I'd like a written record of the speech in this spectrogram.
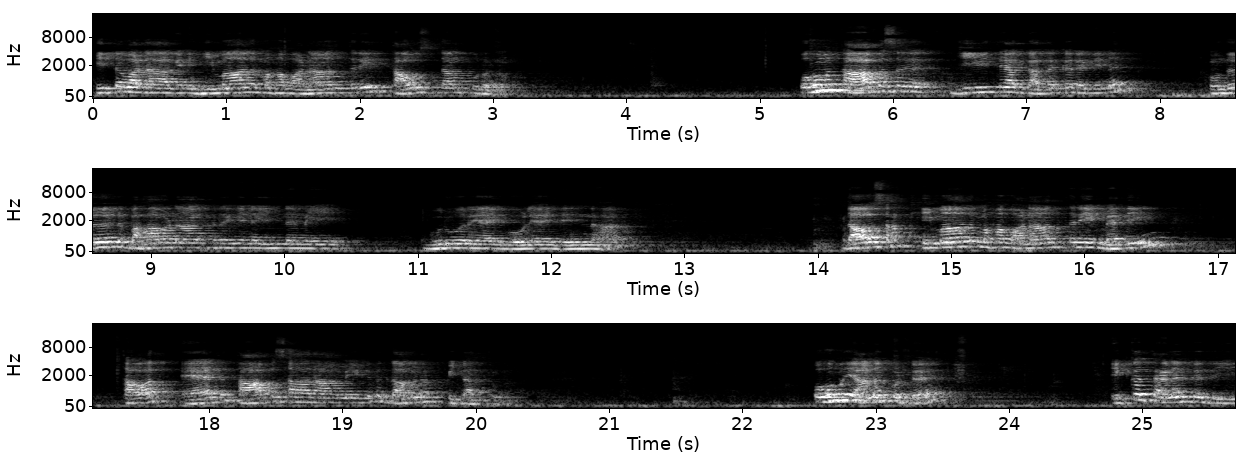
හිත වඩාගෙන හිමාල මහ වනාන්තරයේ තවස්දම් පුරනවා ඔහොම තාපස ජීවිතයක් ගත කරගෙන හොඳට භාවනා කරගෙන ඉන්න මේ ගුරුවරයයි ගෝලයයි දෙන්න දවසක් හිමාල මහ වනාන්තරයේ මැදින් තවත් ඇයට තාපසාරාමයකට ගමනක් පිටත් වුණ. ඔහොම යනකොට එක තැනකදී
